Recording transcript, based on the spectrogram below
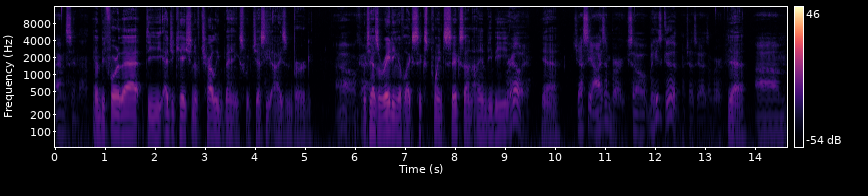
I haven't seen that. and before that, the Education of Charlie Banks with Jesse Eisenberg, Oh, okay. which has a rating of like six point six on IMDb. really Yeah, Jesse Eisenberg. So, but he's good, Jesse Eisenberg. yeah. Um,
